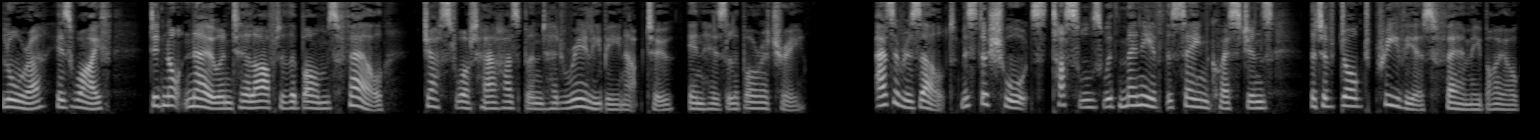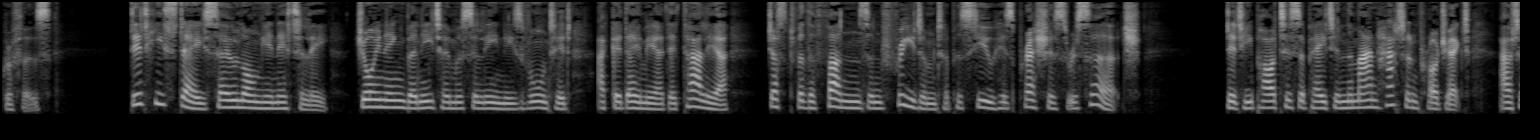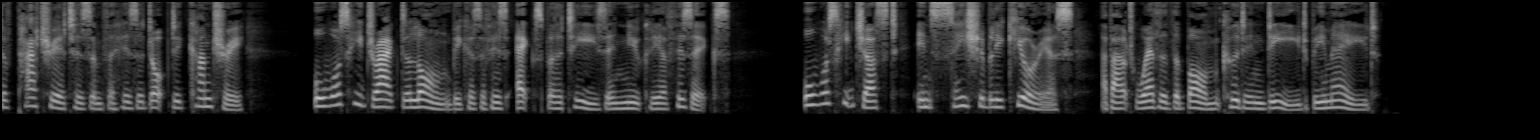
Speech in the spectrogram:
Laura, his wife, did not know until after the bombs fell just what her husband had really been up to in his laboratory. As a result, Mr. Schwartz tussles with many of the same questions that have dogged previous Fermi biographers. Did he stay so long in Italy, joining Benito Mussolini's vaunted Accademia d'Italia, just for the funds and freedom to pursue his precious research? Did he participate in the Manhattan Project out of patriotism for his adopted country? Or was he dragged along because of his expertise in nuclear physics? Or was he just insatiably curious about whether the bomb could indeed be made?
